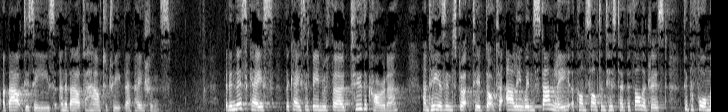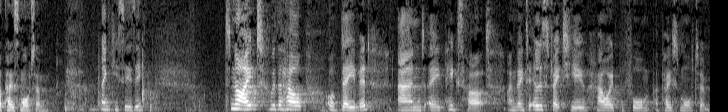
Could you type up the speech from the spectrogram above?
about disease and about how to treat their patients. But in this case, the case has been referred to the coroner, and he has instructed Dr. Ali Winstanley, a consultant histopathologist, to perform a post mortem. Thank you, Suzy. Tonight, with the help of David and a pig's heart, I'm going to illustrate to you how I'd perform a post mortem.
